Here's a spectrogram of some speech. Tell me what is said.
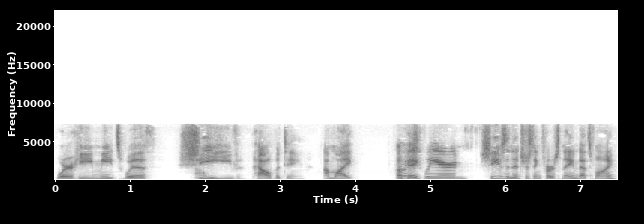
where he meets with Sheev Palpatine. I'm like, That was okay, weird. Sheev's an interesting first name. That's fine.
